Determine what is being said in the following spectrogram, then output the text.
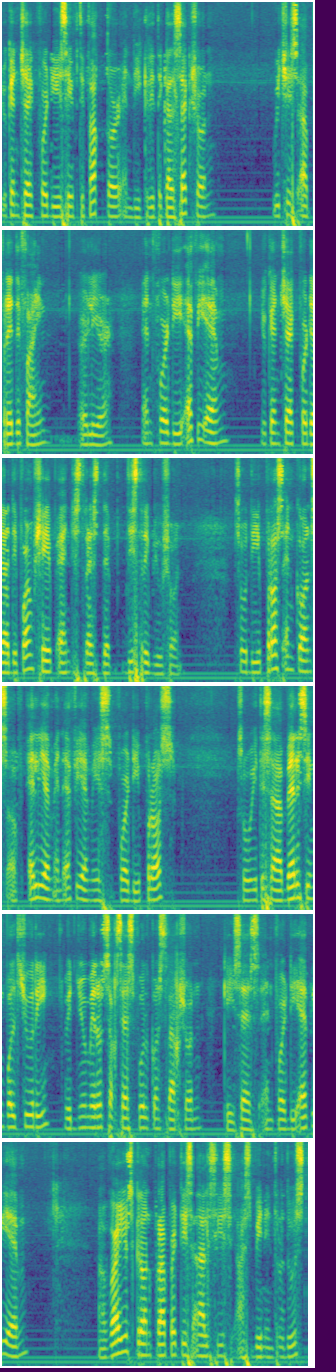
you can check for the safety factor and the critical section, which is uh, predefined earlier. And for the FEM, you can check for the deform shape and stress distribution. So the pros and cons of LEM and FEM is for the pros. So it is a very simple theory with numerous successful construction cases. And for the FEM, uh, various ground properties analysis has been introduced.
